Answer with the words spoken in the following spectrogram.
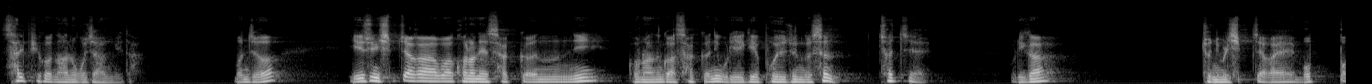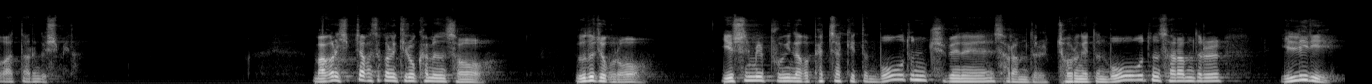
살피고 나누고자 합니다. 먼저 예수님 십자가와 고난의 사건이 고난과 사건이 우리에게 보여주는 것은 첫째, 우리가 주님을 십자가에 못 박았다는 것입니다. 마가는 십자가 사건을 기록하면서 의도적으로 예수님을 부인하고 배척했던 모든 주변의 사람들, 조롱했던 모든 사람들을 일일이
